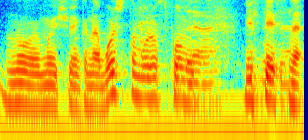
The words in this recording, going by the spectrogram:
Ну, мы еще иконоборчество можем вспомнить, да, естественно. Да,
